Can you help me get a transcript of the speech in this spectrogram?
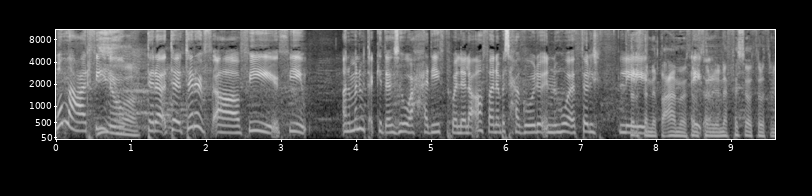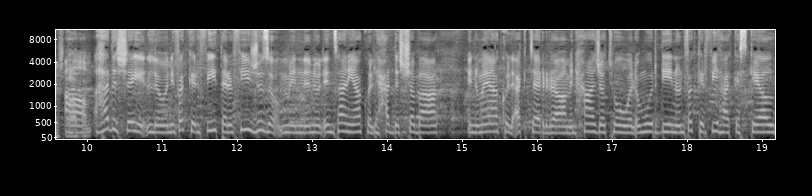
والله عارفينه. ترى ترى- تعرف آه في في أنا ماني متأكدة إذا هو حديث ولا لا فأنا بس حقوله إنه هو ثلث ل ثلث لطعامه وثلث أيوة. لنفسه وثلث لشرابه آم هذا الشيء لو نفكر فيه ترى في جزء من إنه الإنسان يأكل لحد الشبع إنه ما يأكل أكثر من حاجته والأمور دي إنه نفكر فيها كسكيل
